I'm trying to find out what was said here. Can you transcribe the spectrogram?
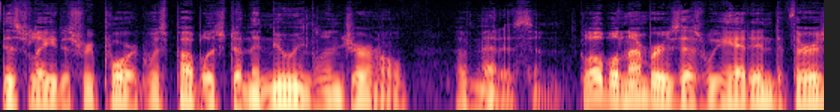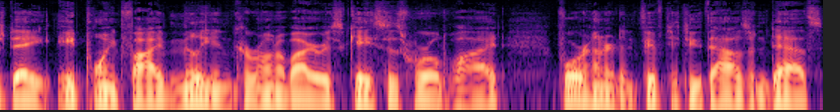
This latest report was published in the New England Journal of Medicine. Global numbers as we head into Thursday 8.5 million coronavirus cases worldwide, 452,000 deaths,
